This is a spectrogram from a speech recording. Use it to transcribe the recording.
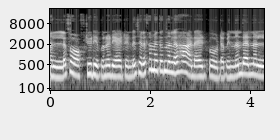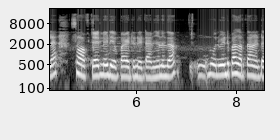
നല്ല സോഫ്റ്റ് ഇടിയപ്പം റെഡി ആയിട്ടുണ്ട്. ചില സമയത്ത് നല്ല ഹാർഡായിട്ട് പോകും കേട്ടോ പിന്നെ എന്തായാലും നല്ല സോഫ്റ്റ് ആയിട്ടുള്ള ഇടിയപ്പം ആയിട്ടുണ്ട് കേട്ടോ. ഞാനെന്താ മോന് വേണ്ടി പകർത്താണ് കേട്ടോ.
